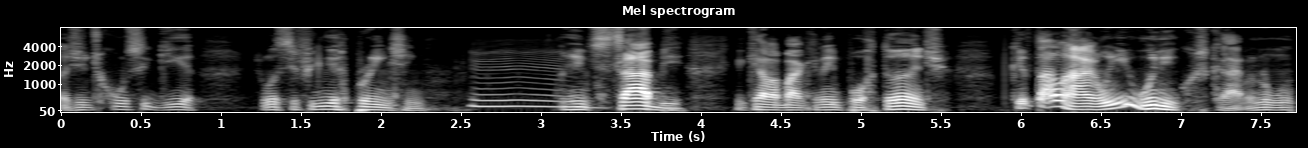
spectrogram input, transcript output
A gente conseguia, chama-se fingerprinting. A gente sabe que aquela máquina é importante, porque tá lá, é um Unicus, cara. Num,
